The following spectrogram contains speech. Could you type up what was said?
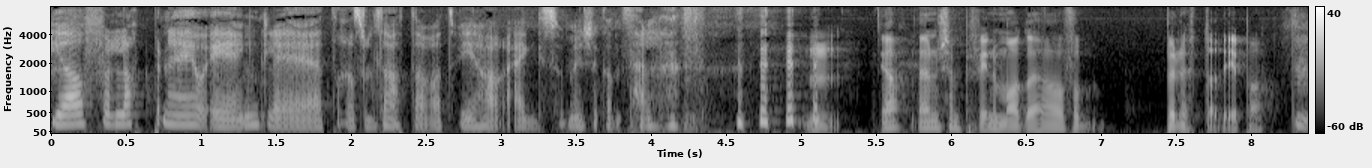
Ja, for lappene er jo egentlig et resultat av at vi har egg som ikke kan selges. Mm. Ja, det er en kjempefin måte å få benytta de på. Mm.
